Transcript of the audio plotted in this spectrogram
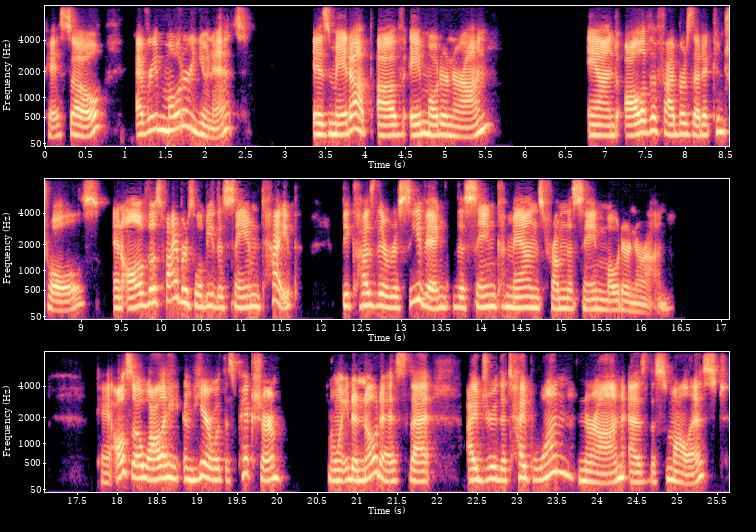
Okay, so every motor unit is made up of a motor neuron and all of the fibers that it controls. And all of those fibers will be the same type because they're receiving the same commands from the same motor neuron. Okay, also, while I am here with this picture, I want you to notice that I drew the type 1 neuron as the smallest,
